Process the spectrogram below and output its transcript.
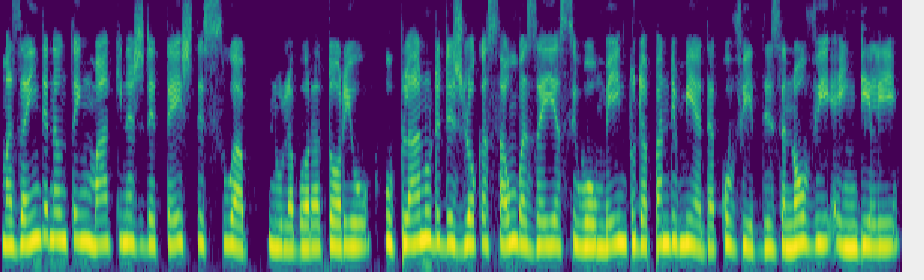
mas ainda não tem máquinas de teste swab no laboratório. O plano de deslocação baseia-se no aumento da pandemia da Covid-19 em Dili.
